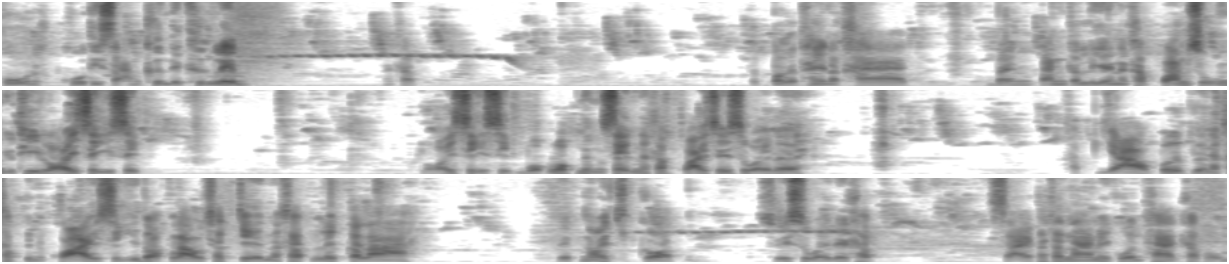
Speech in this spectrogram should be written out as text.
คู่นะครับคู่ที่สามขึ้นได้ครึ่งเล่มนะครับ จะเปิดให้ราคาแบ่งปันกันเลี้ยงนะครับ ความสูงอยู่ที่ร้อยสี่สิบร้อยสี่สิบบวกลบหนึ่งเซนนะครับ ควายสวยๆเลยครับยาวปื๊ดเลยนะครับ เป็นควายสีดอกเราชัดเจนนะครับ เล็บกะลา เล็บน้อยจิกกอด สวยๆเลยครับ สายพัฒนาไม่ควรพลาดครับผม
